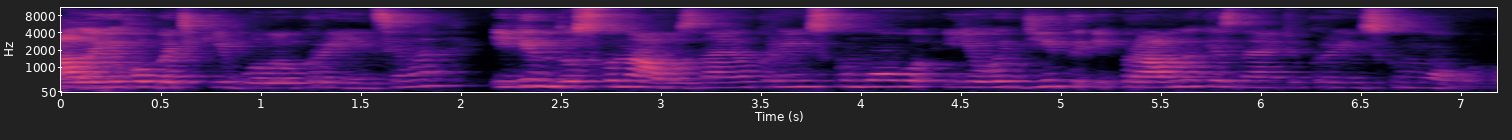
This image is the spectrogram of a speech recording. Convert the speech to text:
Але його батьки були українцями, і він досконало знає українську мову, і його діти і правнуки знають українську мову.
